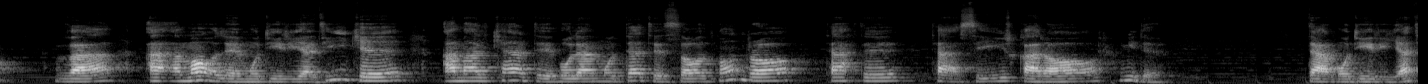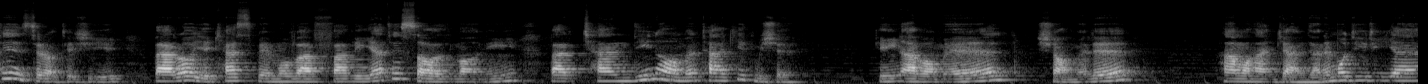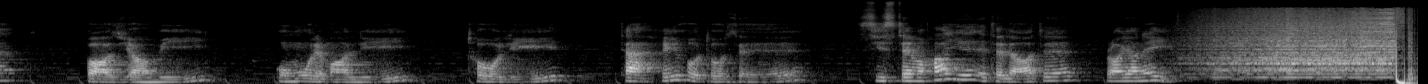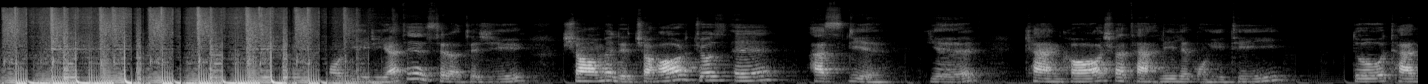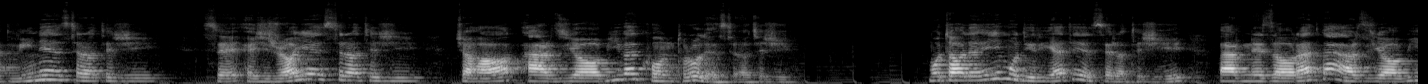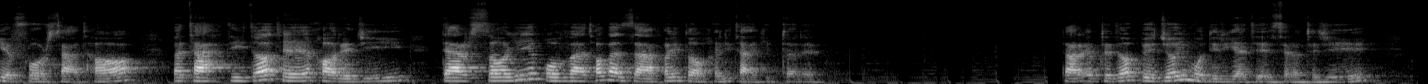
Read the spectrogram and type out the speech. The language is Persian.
و اعمال مدیریتی که عملکرد بلند مدت سازمان را تحت تأثیر قرار میده. در مدیریت استراتژی برای کسب موفقیت سازمانی بر چندین عامل تاکید میشه که این عوامل شامل هماهنگ کردن مدیریت بازیابی امور مالی تولید تحقیق و توسعه سیستم های اطلاعات رایانه ای مدیریت استراتژیک شامل چهار جزء اصلیه. یک کنکاش و تحلیل محیطی. دو تدوین استراتژی. سه اجرای استراتژی. چهار ارزیابی و کنترل استراتژی. مطالعه مدیریت استراتژی بر نظارت و ارزیابی فرصتها و تهدیدات خارجی در سایه قوتها و ضعفهای داخلی تاکید داره. در ابتدا به جای مدیریت استراتژی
